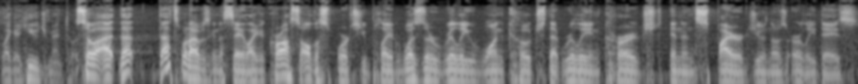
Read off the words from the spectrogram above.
like a huge mentor. So uh, that that's what I was going to say. Like across all the sports you played, was there really one coach that really encouraged and inspired you in those early days?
